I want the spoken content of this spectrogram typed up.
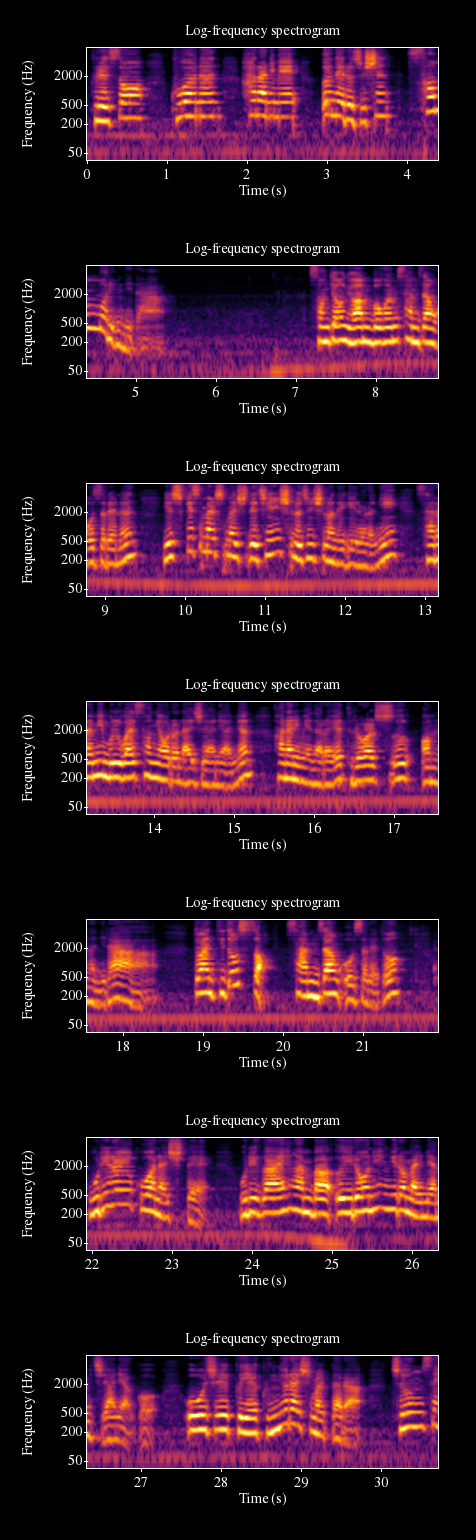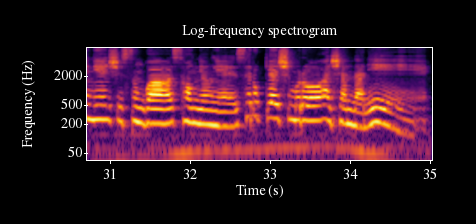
그래서 구원은 하나님의 은혜로 주신 선물입니다. 성경 요한복음 3장 5절에는 예수께서 말씀하시되 진실로 진실로 내게 이르노니 사람이 물과 성령으로 나지 아니하면 하나님의 나라에 들어갈 수 없느니라. 또한 디도서 3장 5절에도 우리를 구원하시되 우리가 행한 바 의로운 행위로 말미암지 아니하고 오직 그의 극률하심을 따라 중생의 시승과 성령의 새롭게 하심으로 하셨나니.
